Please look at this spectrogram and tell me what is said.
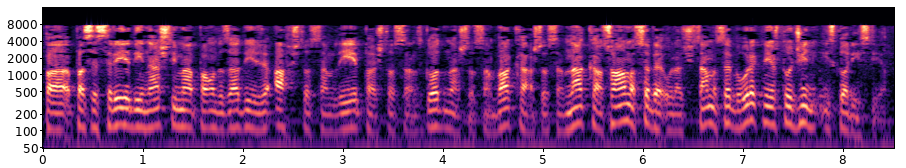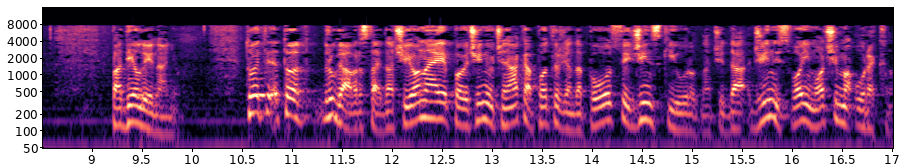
pa, pa se sredi naštima, pa onda zadiže, ah, što sam lijepa, što sam zgodna, što sam vaka, što sam naka, sama sebe, znači, sama sebe urekne, još to džin iskoristio. Pa djeluje na nju. To je, to je druga vrsta, znači ona je po većini učenjaka potvrđena da postoji džinski urok, znači da džini svojim očima ureknu.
